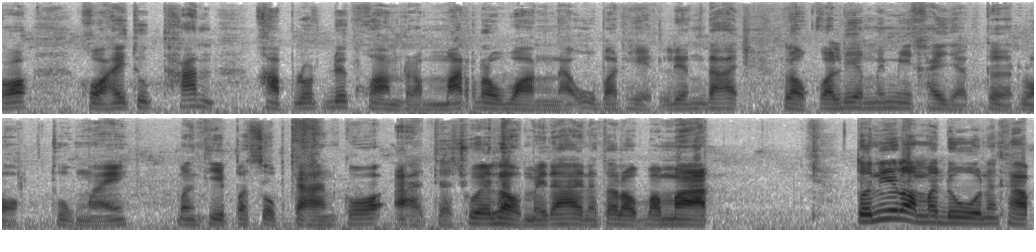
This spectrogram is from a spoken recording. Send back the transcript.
ก็ขอให้ทุกท่านขับรถด้วยความระมัดระวังนะอุบัติเหตุเลี่ยงได้ เราก็เลี่ยงไม่มีใครอยากเกิดหรอกถูกไหมบางทีประสบการณ์ก็อาจจะช่วยเราไม่ได้นะถ้าเราประมาทตัวนี้เรามาดูนะครับ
